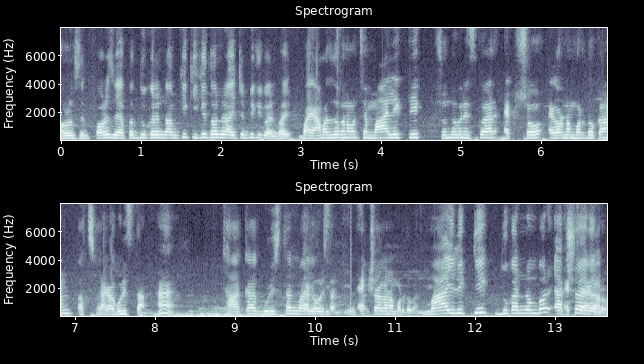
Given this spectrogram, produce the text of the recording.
ভালো আছেন পারভেজ ভাই আপনার দোকানের নাম কি? কি কি ধরনের আইটেম বিক্রি করেন ভাই? ভাই আমাদের দোকান হচ্ছে মা ইলেকট্রিক সুন্দরবন স্কোয়ার একশো এগারো নম্বর দোকান আচ্ছা। ঢাকা গুলিস্তান হ্যাঁ? ঢাকা গুলিস্তান মা একশো এগারো নম্বর দোকান মা ইলেকট্রিক দোকান নম্বর একশো এগারো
